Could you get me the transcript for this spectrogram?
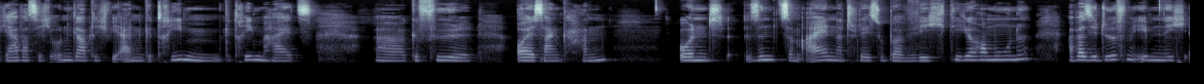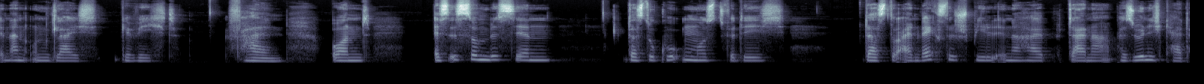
ja, was sich unglaublich wie ein Getrieben, Getriebenheitsgefühl äh, äußern kann. Und sind zum einen natürlich super wichtige Hormone, aber sie dürfen eben nicht in ein Ungleichgewicht fallen. Und es ist so ein bisschen, dass du gucken musst für dich, dass du ein Wechselspiel innerhalb deiner Persönlichkeit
